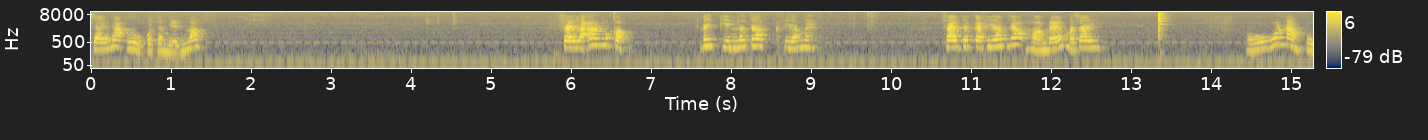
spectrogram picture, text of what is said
ใช้นักลูกก็จะเหม็นเนาะใส่ละอันมันก็ได้กินแล้วเจ้ากระเทียมไหมใส่แต่กระเทียมเจ้าหอมแดงมาใส่โอ้น้ำปู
